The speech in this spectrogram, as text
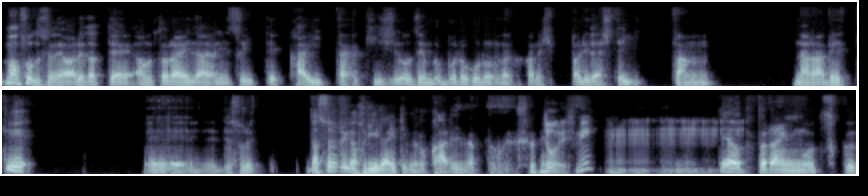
まあそうですね。あれだってアウトライナーについて書いた記事を全部ブログの中から引っ張り出して一旦並べて、えーで、それ、だそれがフリーライティングの代わりになったわけですよね。そうですね。うんうんうんうん。で、アウトラインを作っ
